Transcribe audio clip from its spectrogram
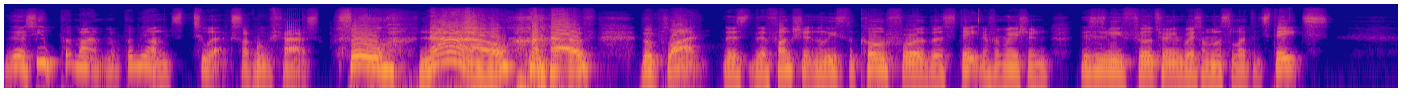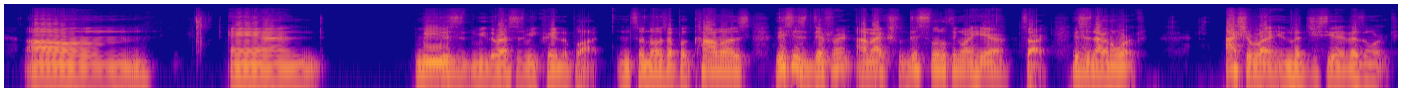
this. You put my put me on 2x so I can move fast. So now I have the plot this the function, at least the code for the state information. This is me filtering based on the selected states. Um, and me, this is me, the rest is me creating the plot. And so notice I put commas. This is different. I'm actually, this little thing right here, sorry, this is not going to work. I should run it and let you see that it doesn't work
